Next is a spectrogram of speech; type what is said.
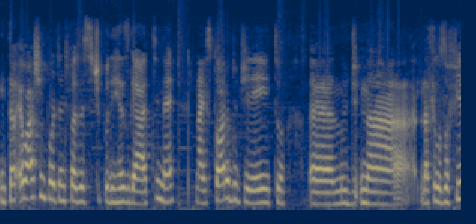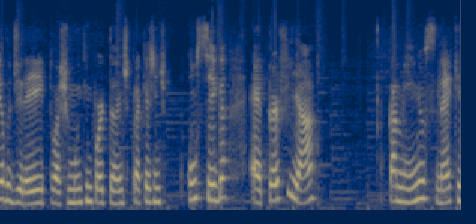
Então, eu acho importante fazer esse tipo de resgate, né, na história do direito, é, no, na, na filosofia do direito, acho muito importante para que a gente consiga é, perfilhar caminhos, né, que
